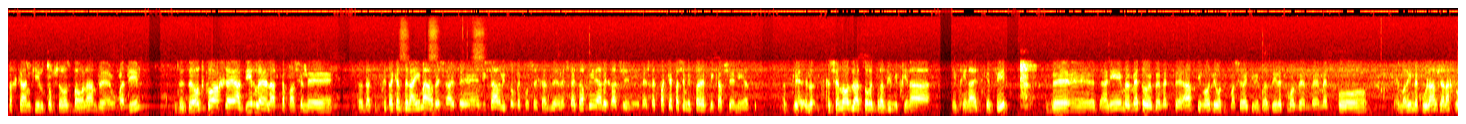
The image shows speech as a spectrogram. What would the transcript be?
שחקן, כאילו top שלוש בעולם, והוא מדהים. וזה עוד כוח אה, אדיר להתקפה של, אה, אתה יודע, שצריך להתרכז בנעימה, ויש לך את אה, ליצור בכושר כזה, ויש לך את רפיניה בצד שני, ויש לך את פקטה שמצטרף מקו שני, אז, אז לא, קשה מאוד לעצור את ברזיל מבחינה, מבחינה התקפית. ואני באמת, באמת אהבתי מאוד לראות את מה שראיתי מברזיל אתמול, והם באמת פה... הם מראים לכולם שאנחנו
